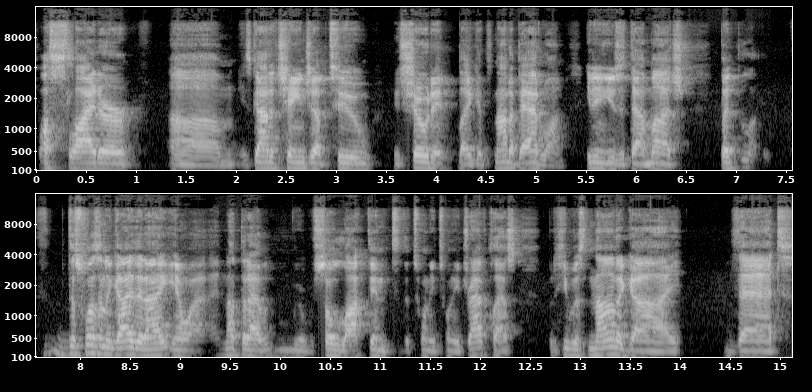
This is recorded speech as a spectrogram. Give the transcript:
plus slider, um, he's got a changeup too. He showed it like it's not a bad one. He didn't use it that much, but this wasn't a guy that I, you know, not that I we were so locked into the 2020 draft class, but he was not a guy that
